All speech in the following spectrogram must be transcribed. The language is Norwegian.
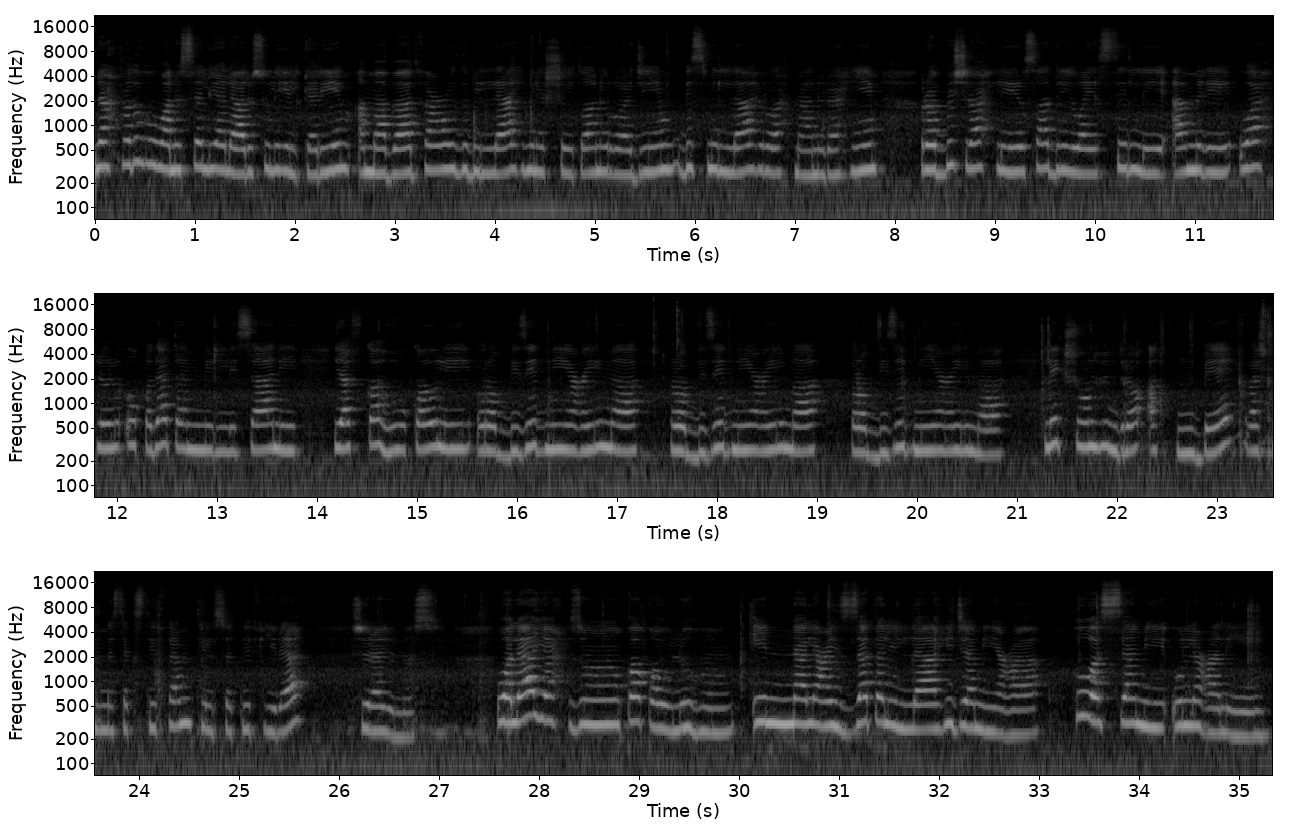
نحمده ونسلي على رسوله الكريم أما بعد فأعوذ بالله من الشيطان الرجيم. بسم الله الرحمن الرحيم. رب اشرح لي صدري ويسر لي أمري واحلل عقدة من لساني يفقه قولي. رب زدني علما رب زدني علما رب زدني علما. Leksjon 118b, vers nummer 65 til 74, Surah Yunus. ولا يحزنك قولهم إن العزة لله جميعا هو السميع العليم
